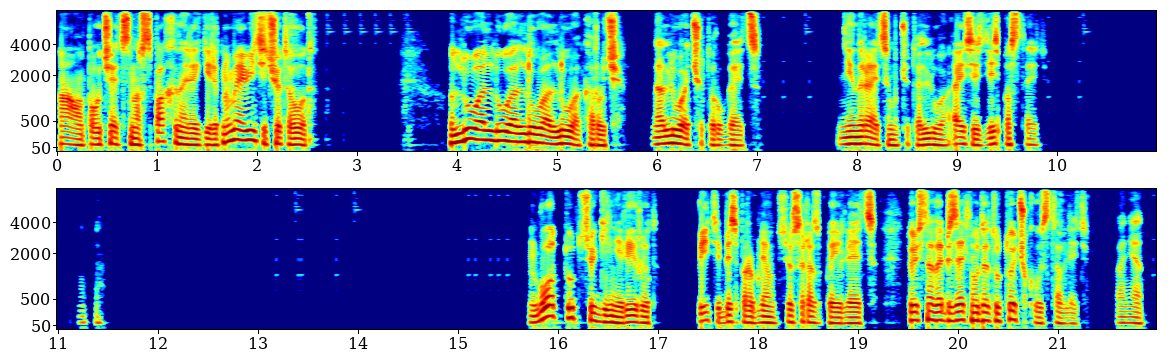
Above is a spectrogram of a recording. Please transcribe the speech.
А, он, получается, на вспаханно реагирует. Ну, меня, видите, что-то вот. Луа, луа, луа, луа, короче. На луа что-то ругается. Не нравится ему что-то луа. А если здесь поставить? Ну-ка. Вот тут все генерирует. Видите, без проблем, все сразу появляется. То есть надо обязательно вот эту точку выставлять. Понятно.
